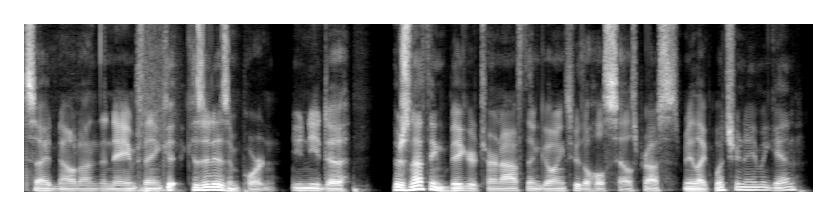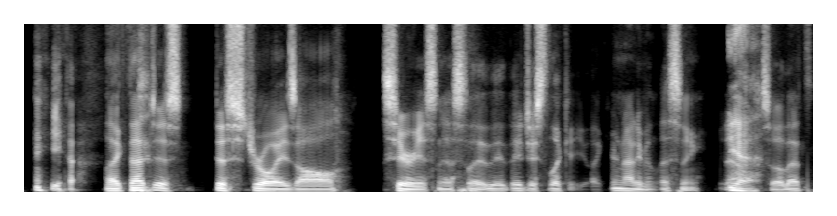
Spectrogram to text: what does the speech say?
side note on the name thing because it is important. You need to. There's nothing bigger turn off than going through the whole sales process. and Be like, what's your name again? yeah. Like that just destroys all seriousness. They, they, they just look at you like you're not even listening. you know? Yeah. So that's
